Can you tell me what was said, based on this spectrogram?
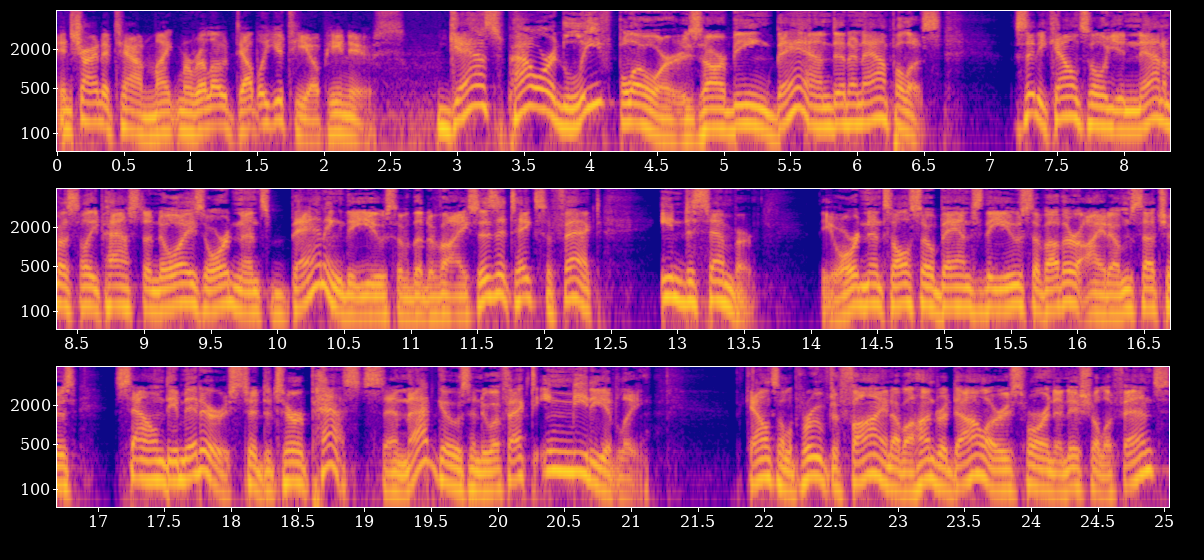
In Chinatown, Mike Murillo, WTOP News. Gas powered leaf blowers are being banned in Annapolis. City council unanimously passed a noise ordinance banning the use of the devices. It takes effect in December. The ordinance also bans the use of other items such as sound emitters to deter pests, and that goes into effect immediately. The council approved a fine of $100 for an initial offense.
